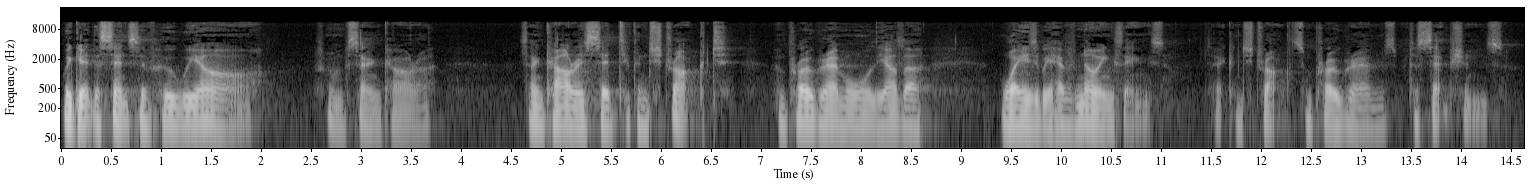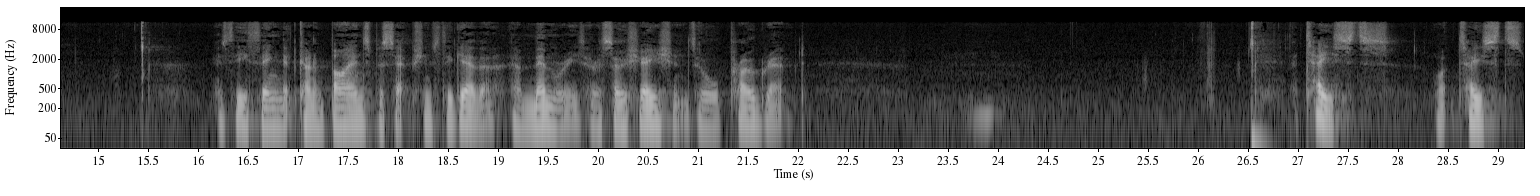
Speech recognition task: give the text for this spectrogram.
We get the sense of who we are from sankhara. Sankhara is said to construct and program all the other ways we have of knowing things. So it constructs and programs perceptions. It's the thing that kind of binds perceptions together. Our memories, our associations are all programmed. Tastes, what tastes,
